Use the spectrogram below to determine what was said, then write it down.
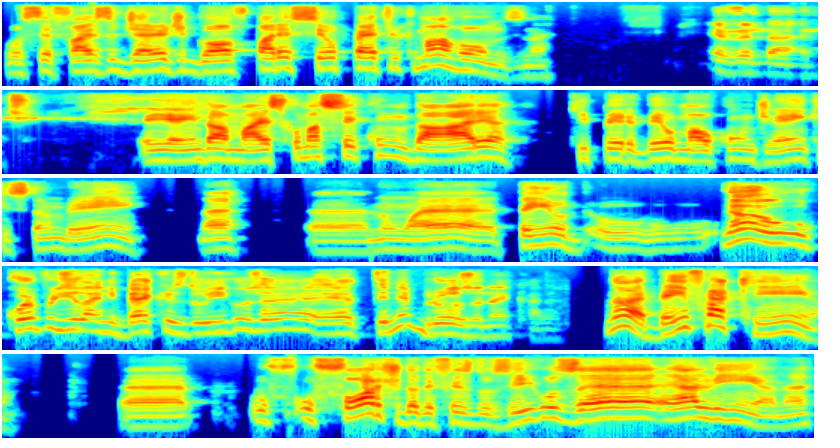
você faz o Jared Goff parecer o Patrick Mahomes, né? É verdade. E ainda mais com uma secundária que perdeu o Malcolm Jenkins também, né? É, não é. Tem o, o, Não, o corpo de linebackers do Eagles é, é tenebroso, né, cara? Não, é bem fraquinho. É, o, o, forte da defesa dos Eagles é, é a linha, né?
